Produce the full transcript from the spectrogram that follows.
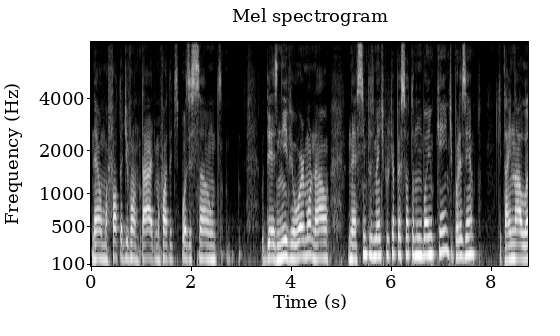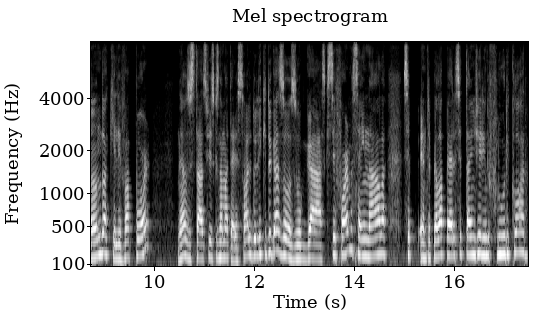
né, uma falta de vontade, uma falta de disposição, o desnível hormonal, né? Simplesmente porque a pessoa toma um banho quente, por exemplo, que está inalando aquele vapor, né? Os estados físicos da matéria, sólido, líquido e gasoso. O gás que se forma, você inala, você entra pela pele, você está ingerindo flúor e cloro.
